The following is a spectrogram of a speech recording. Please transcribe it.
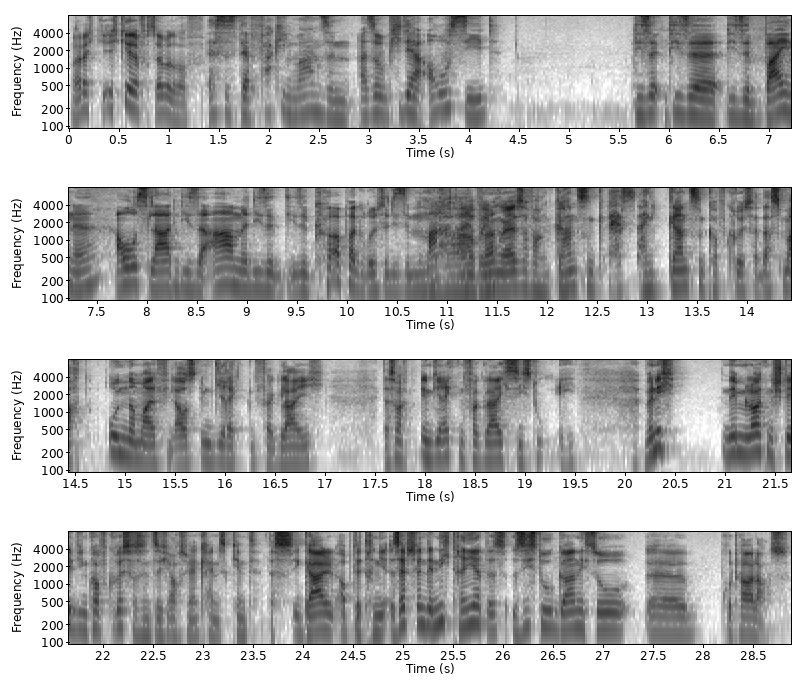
Warte, ich, ich gehe einfach selber drauf. Es ist der fucking Wahnsinn. Also wie der aussieht. Diese, diese, diese Beine ausladen, diese Arme, diese, diese Körpergröße, diese Macht ja, einfach. aber Junge, er ist einfach einen ganzen, er ist einen ganzen Kopf größer. Das macht unnormal viel aus im direkten Vergleich. Das macht im direkten Vergleich, siehst du, ey, wenn ich neben Leuten stehe, die einen Kopf größer sind, sehe ich auch so wie ein kleines Kind. Das ist egal, ob der trainiert. Selbst wenn der nicht trainiert ist, siehst du gar nicht so äh, brutal aus.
